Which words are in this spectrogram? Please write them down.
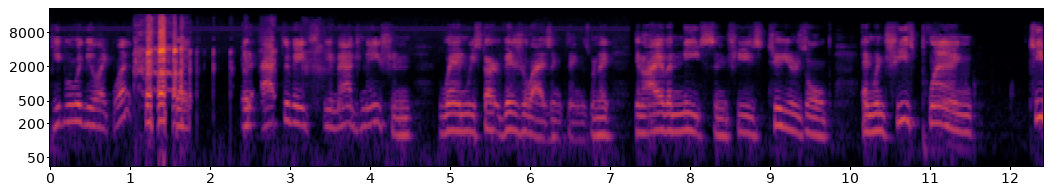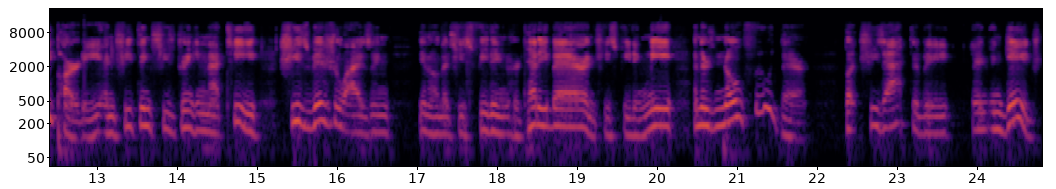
people would be like, "What?" but it activates the imagination when we start visualizing things. When I, you know, I have a niece and she's two years old, and when she's playing tea party and she thinks she's drinking that tea, she's visualizing, you know, that she's feeding her teddy bear and she's feeding me, and there's no food there, but she's actively engaged.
